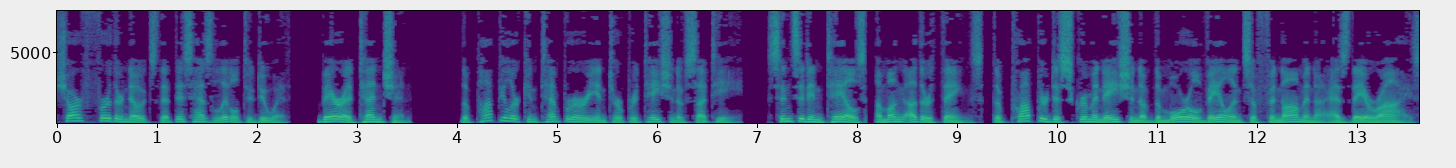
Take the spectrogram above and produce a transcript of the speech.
Sharf further notes that this has little to do with bare attention, the popular contemporary interpretation of sati, since it entails, among other things, the proper discrimination of the moral valence of phenomena as they arise.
